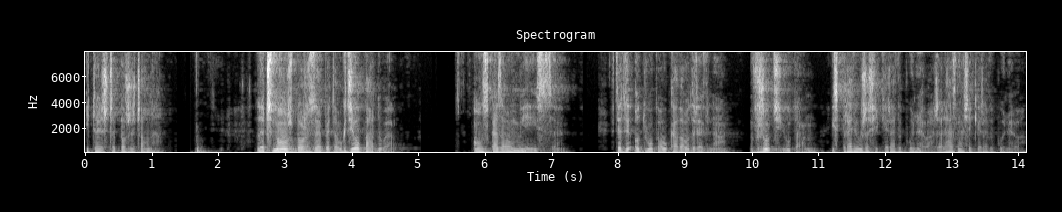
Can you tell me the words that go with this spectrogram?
i to jeszcze pożyczona. Lecz mąż Boży zapytał, gdzie upadła? On wskazał miejsce. Wtedy odłupał kawał drewna, wrzucił tam i sprawił, że siekiera wypłynęła, żelazna siekiera wypłynęła.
